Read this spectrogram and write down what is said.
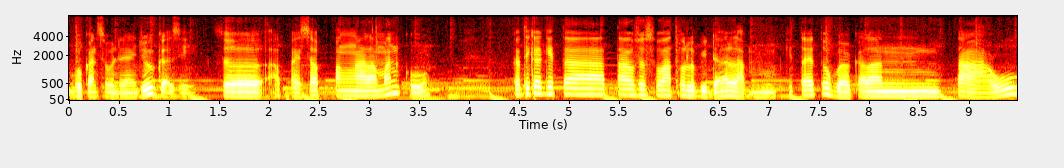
bukan sebenarnya juga sih se apa ya pengalamanku ketika kita tahu sesuatu lebih dalam kita itu bakalan tahu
